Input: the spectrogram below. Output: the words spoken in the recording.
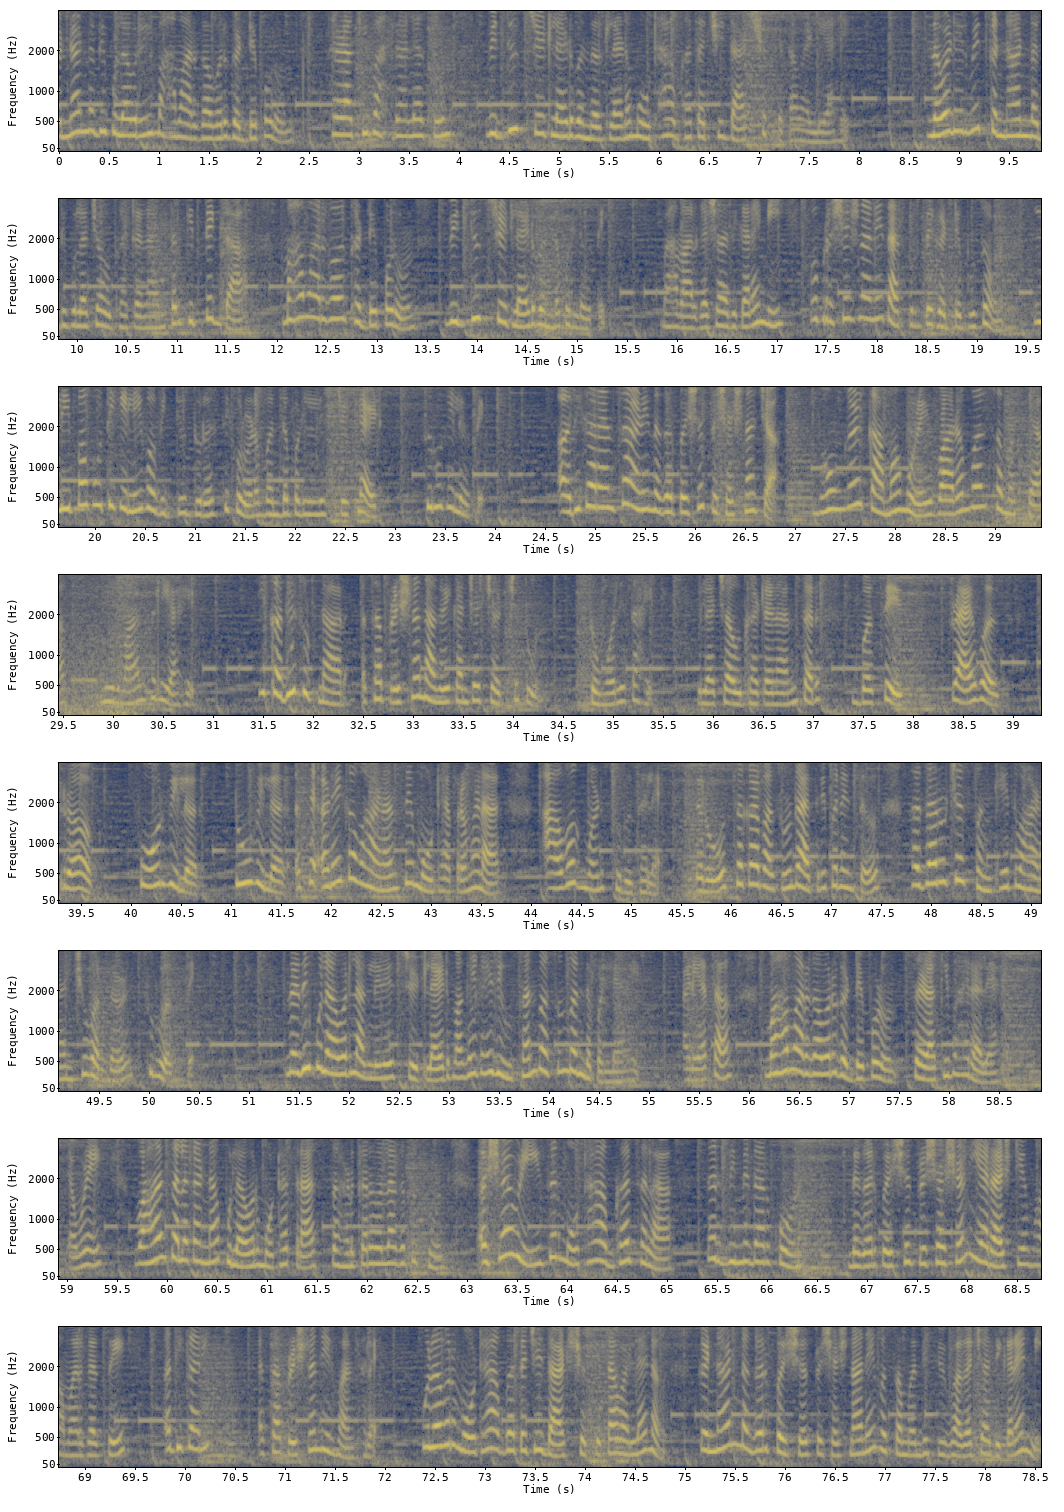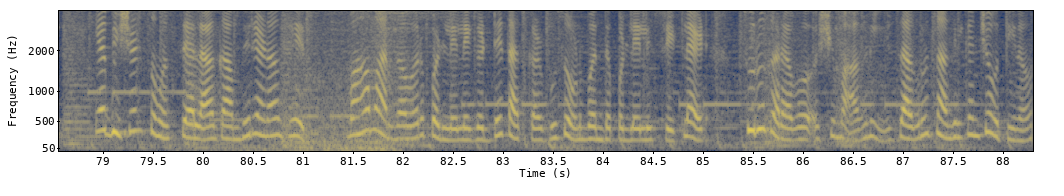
कन्नाड नदी पुलावरील महामार्गावर गड्डे पडून सळाकी बाहेर आल्या असून विद्युत स्ट्रीट लाइट बंद असल्यानं मोठ्या अपघाताची दाट शक्यता वाढली आहे. नवनिर्मित कन्हाड नदी पुलाच्या उद्घाटनानंतर कित्येकदा महामार्गावर खड्डे पडून विद्युत स्ट्रीट लाइट बंद पडले होते. महामार्गाच्या अधिकाऱ्यांनी व प्रशासनाने तात्पुरते गड्डे बुजवून लिपापोती केली व विद्युत दुरुस्ती करून बंद पडलेली स्ट्रीट लाइट सुरू केले होते. अधिकाऱ्यांचा आणि नगरपरिषद प्रशासनाच्या भोंगळ कामामुळे वारंवार समस्या निर्माण झाली आहे. ही कधी सुटणार असा प्रश्न नागरिकांच्या चर्चेतून समोर येत आहे. पुलाच्या उद्घाटनानंतर buses travels truck four wheeler two wheeler असे अनेक वाहनांचे मोठ्या प्रमाणात आवागमन सुरू झाले आहे दररोज सकाळपासून रात्रीपर्यंत हजारोच्या संख्येत वाहनांची वर्दळ सुरू असते. नदी पुलावर लागलेले स्ट्रीट लाइट मागील काही दिवसांपासून बंद पडले आहे. आणि आता महामार्गावर गड्डे पडून सळाकी बाहेर आले आहे त्यामुळे वाहन चालकांना पुलावर मोठा त्रास सहन करावा लागत असून अशा वेळी जर मोठा अपघात झाला तर जिम्मेदार कोण? नगर परिषद प्रशासन या राष्ट्रीय महामार्गाचे अधिकारी? असा प्रश्न निर्माण झालाय. पुलावर मोठ्या अपघाताची दाट शक्यता वाढल्यानं कन्हाड नगर परिषद प्रशासनाने व संबंधित विभागाच्या अधिकाऱ्यांनी या भीषण समस्याला गांभीर्यानं घेत महामार्गावर पडलेले गड्डे तात्काळ बुजवून बंद पडलेले स्ट्रीट लाइट सुरू करावं अशी मागणी जागृत नागरिकांच्या वतीनं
